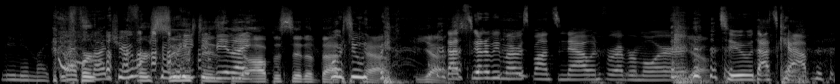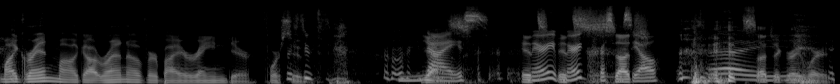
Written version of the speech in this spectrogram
meaning like It's that's for- not true. we forsooth should is be the like, opposite of that forsooth. cap. Yes. That's gonna be my response now and forevermore. yeah. To that's cap. My grandma got run over by a reindeer. for Forsooth. nice. It's, Merry it's Merry Christmas, such, y'all. it's such a great word.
